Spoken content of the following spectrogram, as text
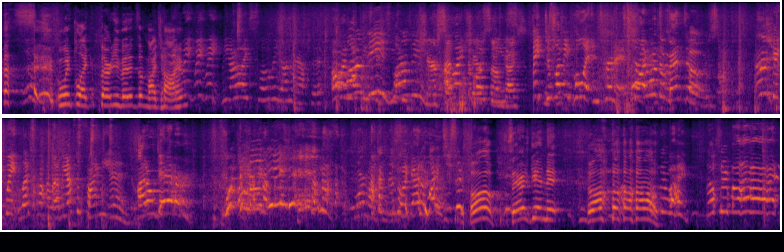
this? With like 30 minutes of my time. wait, wait, wait. We gotta like slowly unwrap it. Oh, I what love are these? What are these? Share some. I like the share some, monkeys. guys. Wait, just let me pull it and turn it. Oh, I want the Mentos. Okay, wait. Let's not. We have to find the end. I don't care. What the hell are these? More monkeys. I'm just like, I don't. Why did you say? Oh, Sarah's getting it. Oh, Those are oh. mine. Those are mine.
